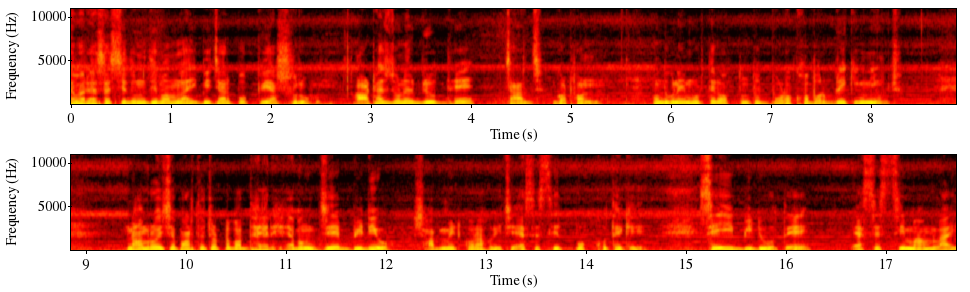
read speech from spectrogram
এবার এসএসসি দুর্নীতি মামলায় বিচার প্রক্রিয়া শুরু। আঠাশ জনের বিরুদ্ধে চার্জ গঠন। বন্ধুগণ, এই মুহূর্তের অত্যন্ত বড় খবর, ব্রেকিং নিউজ। নাম রয়েছে পার্থ চট্টোপাধ্যায়ের এবং যে ভিডিও সাবমিট করা হয়েছে এসএসসির পক্ষ থেকে, সেই ভিডিওতে এসএসসি মামলায়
